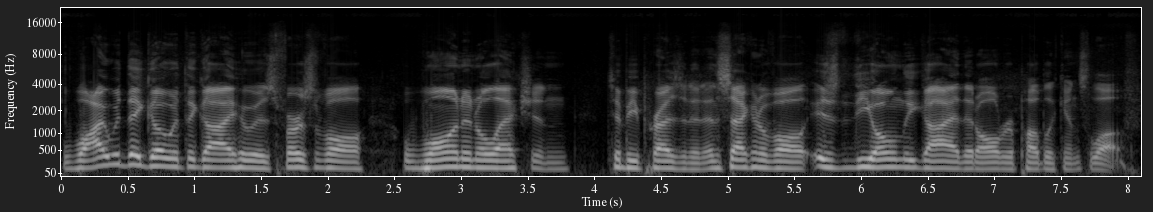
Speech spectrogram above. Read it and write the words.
why would they go with the guy who is first of all won an election to be president and second of all is the only guy that all Republicans love?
